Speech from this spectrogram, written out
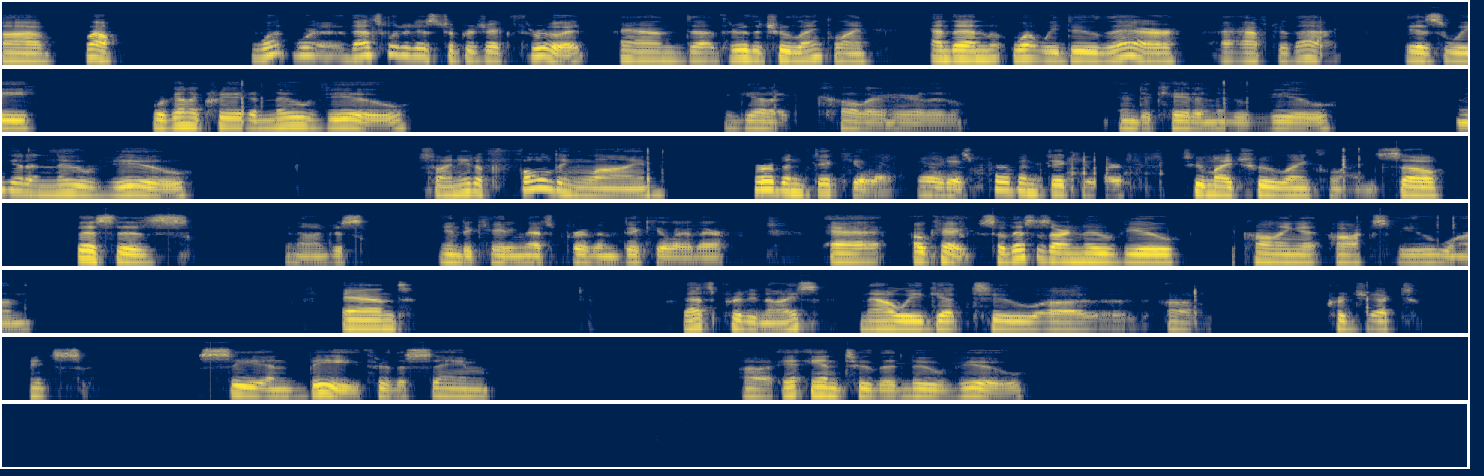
uh, well, what we're, that's what it is to project through it and uh, through the true length line. And then what we do there after that is we we're going to create a new view. Get a color here that'll indicate a new view. I'm going to get a new view. So I need a folding line perpendicular. There it is, perpendicular to my true length line. So this is, you know, I'm just indicating that's perpendicular there. Uh, okay, so this is our new view, calling it Aux View 1. And that's pretty nice. Now we get to uh, uh, project points C and B through the same, uh, into the new view.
